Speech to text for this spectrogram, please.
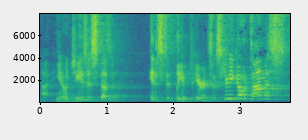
Uh, you know, Jesus doesn't instantly appear and says, Here you go, Thomas.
